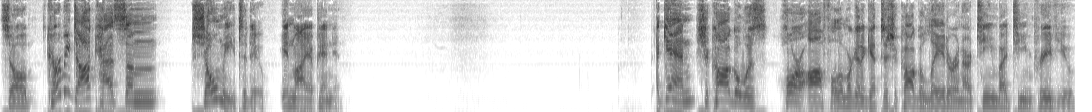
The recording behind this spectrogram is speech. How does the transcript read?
So Kirby Dach has some show me to do, in my opinion. again, Chicago was horror awful, and we're going to get to Chicago later in our team by team preview.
